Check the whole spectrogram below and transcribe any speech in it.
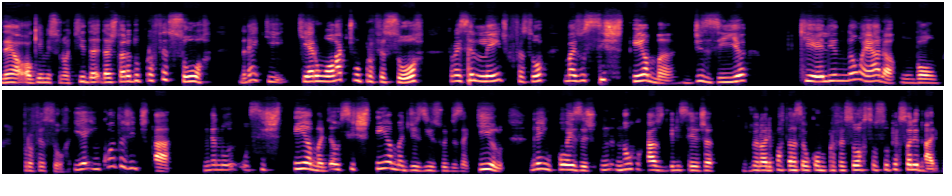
né? Alguém mencionou aqui da, da história do professor, né? Que, que era um ótimo professor, um excelente professor, mas o sistema dizia que ele não era um bom professor. E enquanto a gente está né, no o sistema, o sistema diz isso, diz aquilo, né, coisas, não que o caso dele seja de menor importância, eu como professor sou super solidário,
